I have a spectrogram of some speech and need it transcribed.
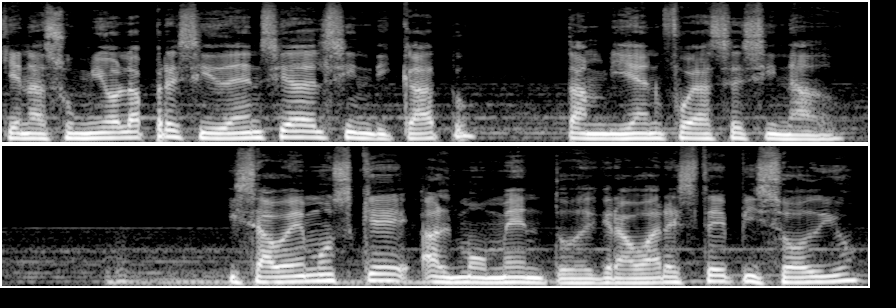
quien asumió la presidencia del sindicato, también fue asesinado. Y sabemos que al momento de grabar este episodio,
